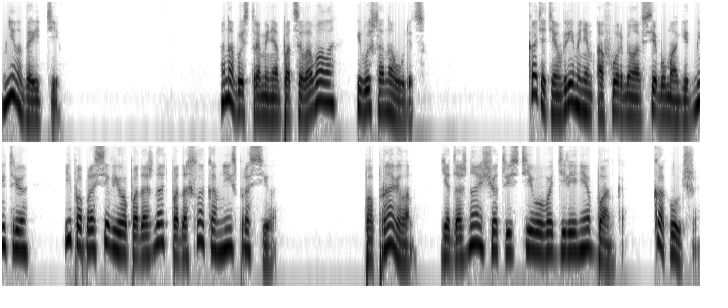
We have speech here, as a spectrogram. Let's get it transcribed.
мне надо идти. Она быстро меня поцеловала и вышла на улицу. Катя тем временем оформила все бумаги Дмитрию и, попросив его подождать, подошла ко мне и спросила. «По правилам, я должна еще отвезти его в отделение банка. Как лучше?»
